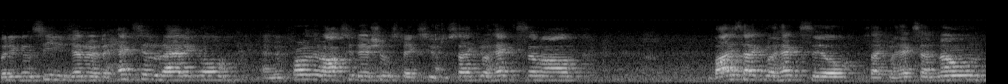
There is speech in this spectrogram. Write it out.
but you can see you generate a hexyl radical, and then further oxidations takes you to cyclohexanol, bicyclohexyl, cyclohexanone,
